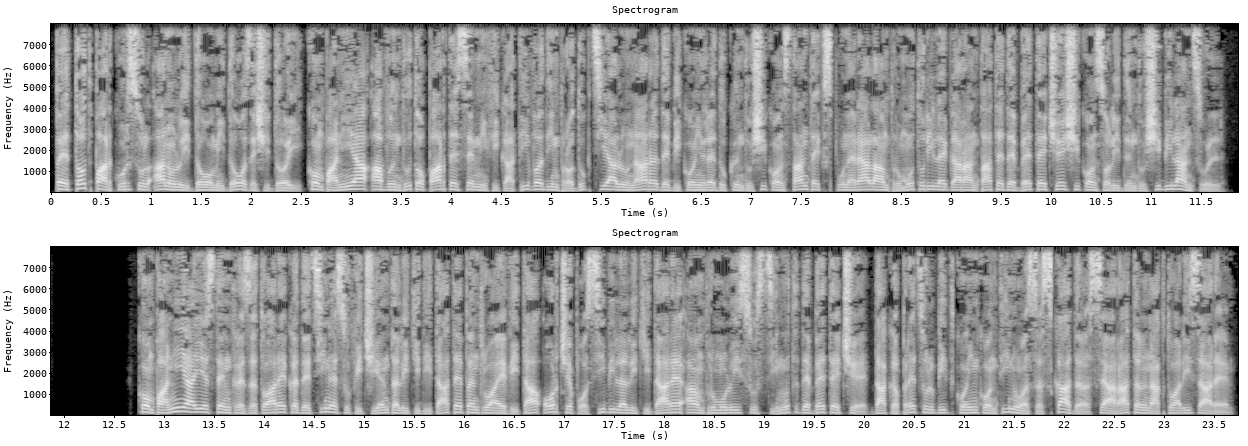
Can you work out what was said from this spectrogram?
Pe tot parcursul anului 2022, compania a vândut o parte semnificativă din producția lunară de Bitcoin reducându-și constant expunerea la împrumuturile garantate de BTC și consolidându-și bilanțul. Compania este încrezătoare că deține suficientă lichiditate pentru a evita orice posibilă lichidare a împrumului susținut de BTC dacă prețul Bitcoin continuă să scadă, se arată în actualizare.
